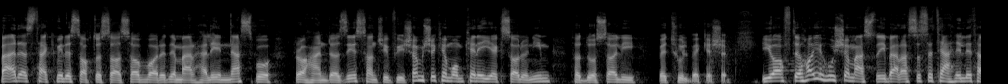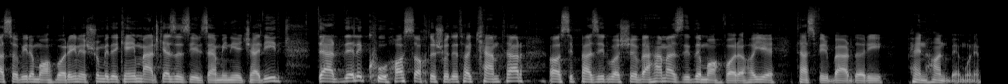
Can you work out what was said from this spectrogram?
بعد از تکمیل ساخت و سازها وارد مرحله نصب و راه اندازی سانتریفیوژها میشه که ممکنه یک سال و نیم تا دو سالی به طول بکشه. یافته های هوش مصنوعی بر اساس تحلیل تصاویر ماهواره نشون میده که این مرکز زیرزمینی جدید در دل کوه ساخته شده تا کمتر آسیب پذیر باشه و هم از دید ماهواره های تصویربرداری پنهان بمونه.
